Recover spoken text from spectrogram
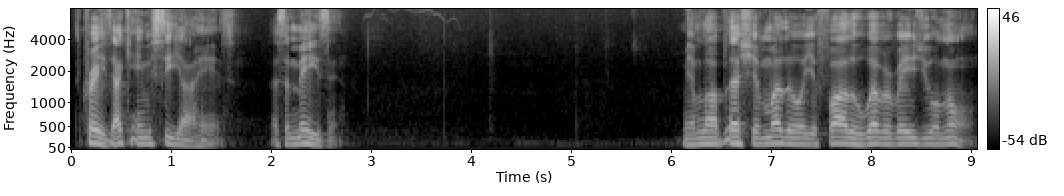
It's crazy. I can't even see y'all hands. That's amazing. May Allah bless your mother or your father, whoever raised you alone.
